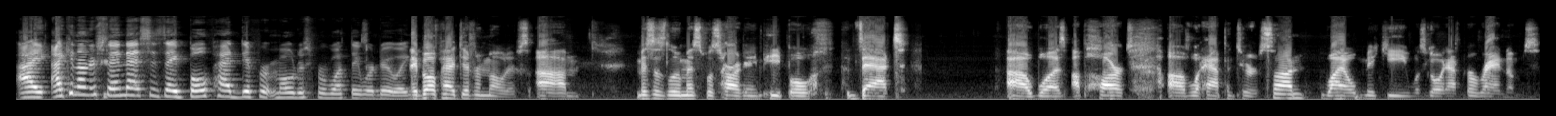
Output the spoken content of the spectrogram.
I I can understand that since they both had different motives for what they were doing. they both had different motives. Um, Mrs. Loomis was targeting people that uh, was a part of what happened to her son, while Mickey was going after randoms.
